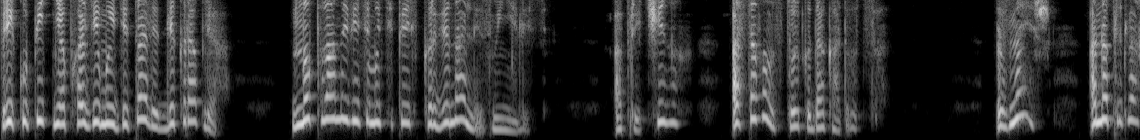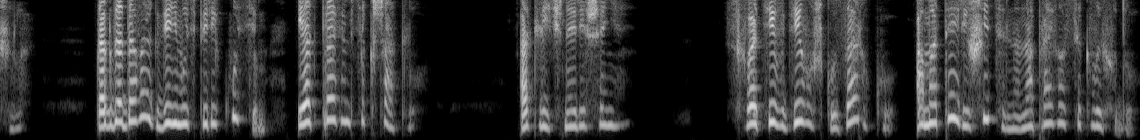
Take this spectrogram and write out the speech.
прикупить необходимые детали для корабля. Но планы, видимо, теперь кардинально изменились. О причинах оставалось только догадываться. Знаешь, она предложила, тогда давай где-нибудь перекусим и отправимся к шаттлу. Отличное решение. Схватив девушку за руку, Аматей решительно направился к выходу.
